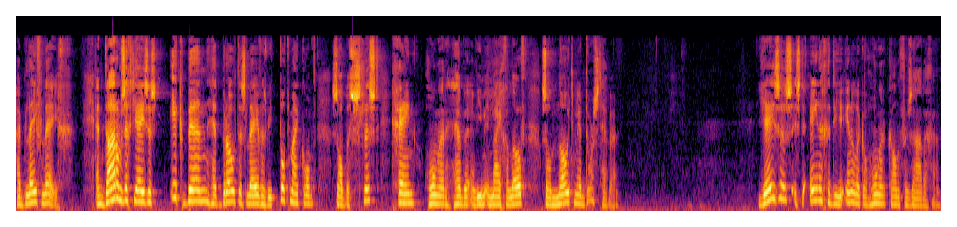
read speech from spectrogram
Hij bleef leeg. En daarom zegt Jezus, ik ben het brood des levens. Wie tot mij komt, zal beslist geen honger hebben. En wie in mij gelooft, zal nooit meer dorst hebben. Jezus is de enige die je innerlijke honger kan verzadigen.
